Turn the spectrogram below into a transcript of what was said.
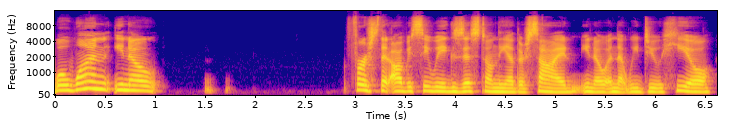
well, one, you know, first that obviously we exist on the other side, you know, and that we do heal.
